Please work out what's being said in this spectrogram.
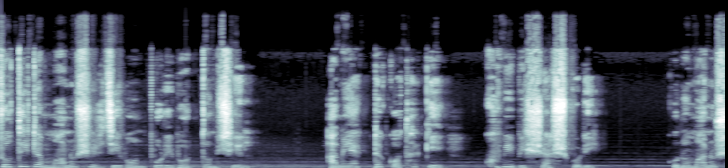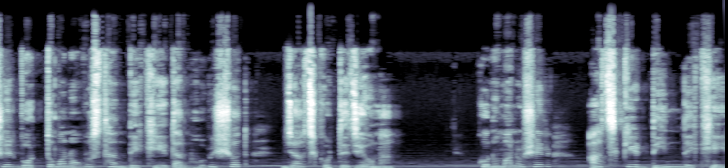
প্রতিটা মানুষের জীবন পরিবর্তনশীল। আমি একটা কথাকে খুবই বিশ্বাস করি। কোনো মানুষের বর্তমান অবস্থান দেখে তার ভবিষ্যৎ জাজ করতে যেও না। কোনো মানুষের আজকের দিন দেখে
